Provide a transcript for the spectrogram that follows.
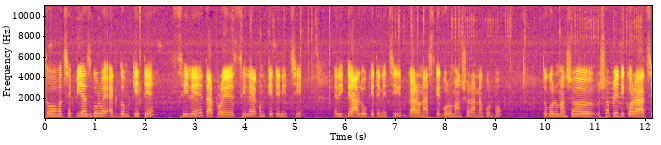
তো হচ্ছে পেঁয়াজগুলো একদম কেটে, সিলে, তারপরে সিলে এখন কেটে নিচ্ছি। এদিক দিয়ে আলু কেটে নিচ্ছি, কারণ আজকে গরুর মাংস রান্না করব। তো গরুর মাংস সব রেডি করা আছে,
